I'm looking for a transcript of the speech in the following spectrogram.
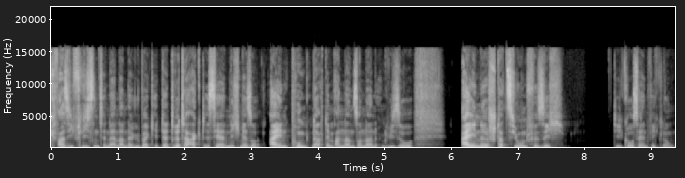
quasi fließend ineinander übergeht. Der dritte Akt ist ja nicht mehr so ein Punkt nach dem anderen, sondern irgendwie so eine Station für sich. Die große Entwicklung.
